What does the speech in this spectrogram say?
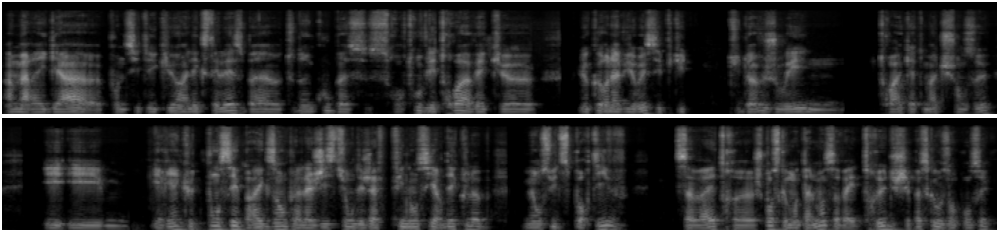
un Marega, euh, pour ne citer que un Alex Telles, bah, euh, tout d'un coup, bah, se retrouvent les trois avec euh, le coronavirus et puis tu, tu dois jouer trois, quatre matchs sans eux. Et, et, rien que de penser, par exemple, à la gestion déjà financière des clubs, mais ensuite sportive, ça va être, je pense que mentalement, ça va être rude. Je sais pas ce que vous en pensez.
